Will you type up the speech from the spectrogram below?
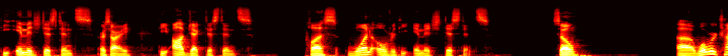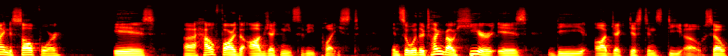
the image distance, or sorry, the object distance, plus 1 over the image distance. So uh, what we're trying to solve for is uh, how far the object needs to be placed. And so what they're talking about here is the object distance DO. So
